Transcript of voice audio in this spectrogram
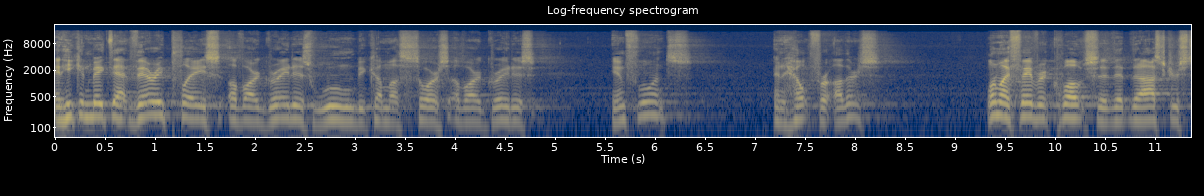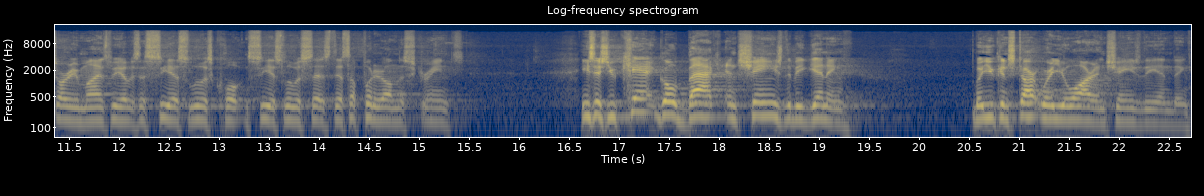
And He can make that very place of our greatest wound become a source of our greatest influence and help for others. One of my favorite quotes that, that Oscar's story reminds me of is a C.S. Lewis quote. And C.S. Lewis says this I'll put it on the screen. He says, You can't go back and change the beginning, but you can start where you are and change the ending.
